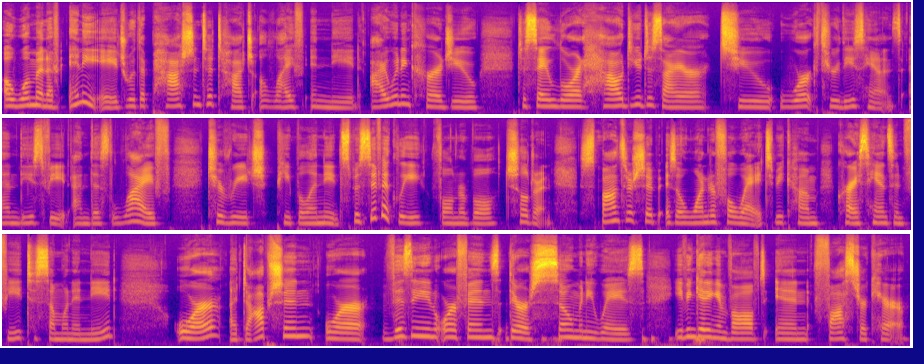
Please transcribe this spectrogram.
a woman of any age with a passion to touch a life in need, I would encourage you to say, Lord, how do you desire to work through these hands and these feet and this life to reach people in need, specifically vulnerable children? Sponsorship is a wonderful way to become Christ's hands and feet to someone in need or adoption or visiting orphans. There are so many ways, even getting involved in foster care.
